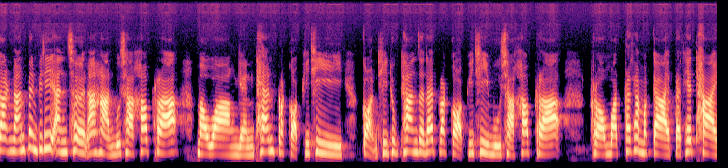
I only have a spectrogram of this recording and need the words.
จากนั้นเป็นพิธีอัญเชิญอาหารบูชาข้าวพระ มาวางยันแท่นประกอบพิธี ก่อนที่ทุกท่านจะได้ประกอบพิธีบูชาข้าวพระ พร้อมวัดพระธรรมกายประเทศไทย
